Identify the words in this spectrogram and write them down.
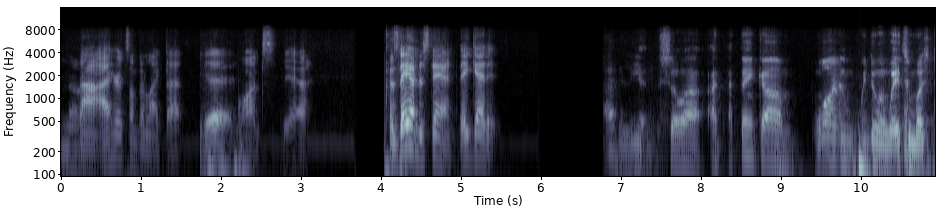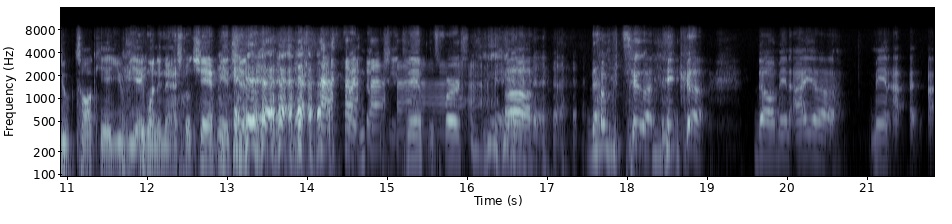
No. nah, I heard something like that Yeah. once. Yeah, because they understand, they get it. I believe Yeah. So uh, I, I think um, one, we're doing way too much Duke talk here. UVA won the national championship. Fighting up some examples first. Uh, number two, I think. Uh, no, man, I uh, man, I, I I-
